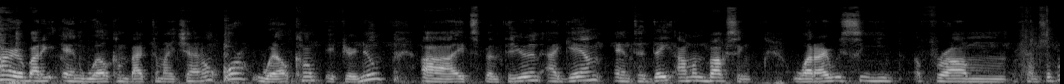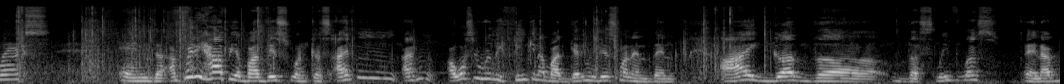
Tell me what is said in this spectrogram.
Hi everybody and welcome back to my channel or welcome if you're new. Uh, it's Pantherion again and today I'm unboxing what I received from from SuperX and uh, I'm pretty happy about this one because I didn't, I didn't I wasn't really thinking about getting this one and then I got the the sleeveless and I've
